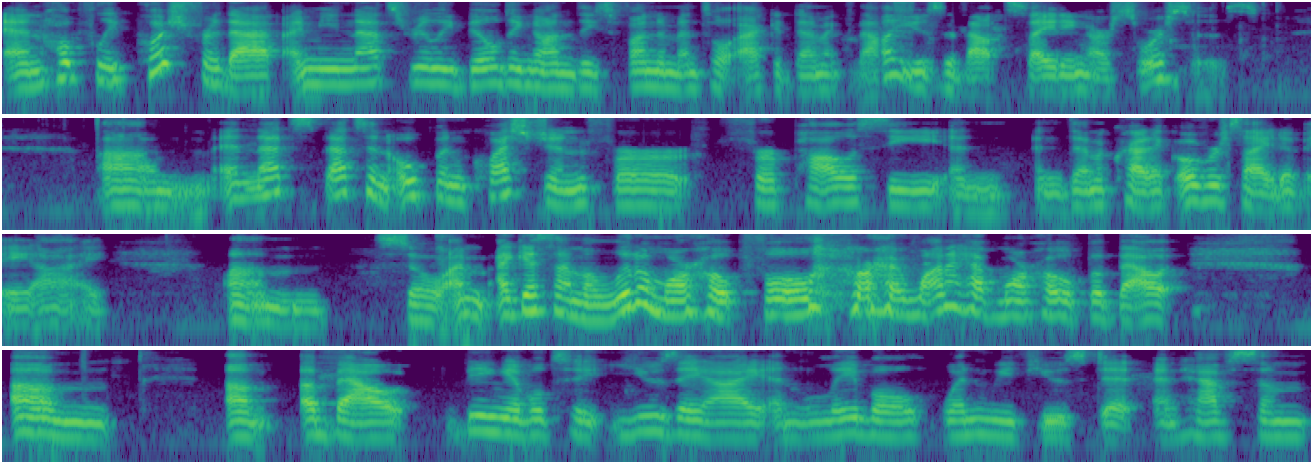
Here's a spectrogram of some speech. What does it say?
and hopefully push for that. I mean that's really building on these fundamental academic values about citing our sources. Um, and that's that's an open question for for policy and and democratic oversight of ai um, so I'm, I guess I'm a little more hopeful, or I want to have more hope about um, um, about being able to use AI and label when we've used it and have some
